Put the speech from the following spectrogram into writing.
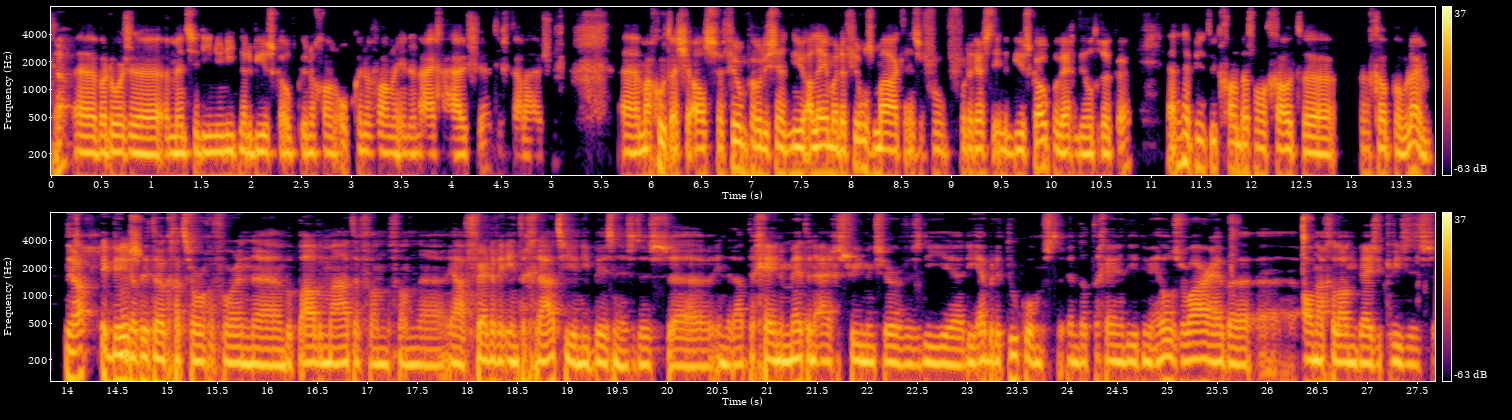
Ja. Uh, waardoor ze mensen die nu niet naar de bioscoop kunnen, gewoon op kunnen vangen in hun eigen huisje, digitale huisje. maar goed, als je als filmproducent nu alleen maar de films maakt en ze voor, voor de rest in de bioscopen weg wil drukken, ja, dan heb je natuurlijk gewoon best wel een groot, een groot probleem. Ja, ik denk dus, dat dit ook gaat zorgen voor een uh, bepaalde mate van, van uh, ja, verdere integratie in die business. Dus uh, inderdaad, degene met een eigen streaming service, die, die hebben de toekomst. En dat degenen die het nu heel zwaar hebben, al naar gelang deze crisis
